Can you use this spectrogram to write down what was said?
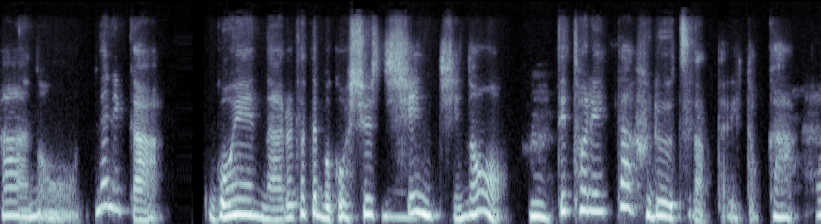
あの、何かご縁のある、例えばご出身地の、うんで取れたフルーツだったりとか、あ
